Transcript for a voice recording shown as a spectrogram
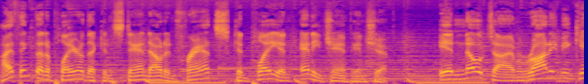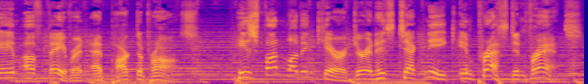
I think that a player that can stand out in France can play in any championship. In no time, Ronnie became a favorite at Parc des Princes. His fun loving character and his technique impressed in France.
